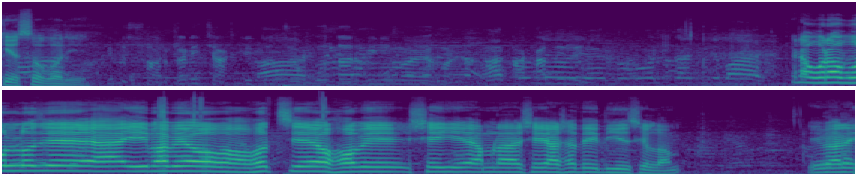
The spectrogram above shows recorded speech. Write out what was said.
কেসও করি। এটা ওরা বলল যে এইভাবে হচ্ছে, হবে, সেই আমরা সেই আশাতেই দিয়েছিলাম। এবারে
